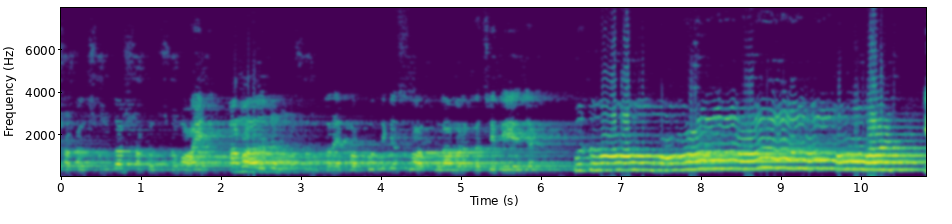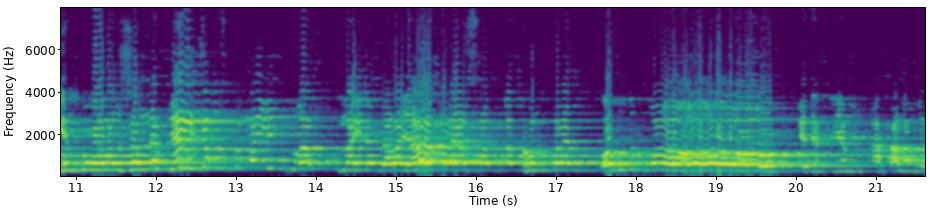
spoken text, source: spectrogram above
সকাল সন্ধ্যা সকল সময় আমার জন্য সন্তানের পক্ষ থেকে সওয়াবগুলো আমার কাছে দিয়ে যায় আমার সামনে যে সমস্ত লাইনে দাঁড়ায়া দাঁড়ায়া সবগুলা গ্রহণ করেন এদের নিয়ম আহান আমরা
